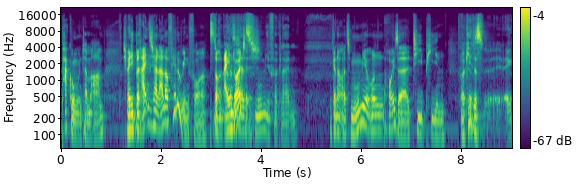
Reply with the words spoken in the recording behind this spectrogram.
Packung unterm Arm. Ich meine, die bereiten sich halt alle auf Halloween vor. Das ist doch eindeutig. Als Mumie verkleiden. Genau, als Mumie und Häuser-TPen. Okay, das äh,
